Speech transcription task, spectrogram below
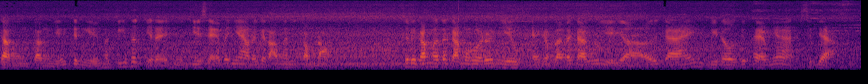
cần cần những kinh nghiệm hay kiến thức gì để mình chia sẻ với nhau để cái tạo nên cộng đồng. Xin được cảm ơn tất cả mọi người rất nhiều. Hẹn gặp lại tất cả quý vị ở cái video tiếp theo nha. Xin chào.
